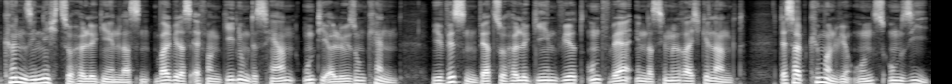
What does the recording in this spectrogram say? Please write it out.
können sie nicht zur Hölle gehen lassen, weil wir das Evangelium des Herrn und die Erlösung kennen. Wir wissen, wer zur Hölle gehen wird und wer in das Himmelreich gelangt. Deshalb kümmern wir uns um sie,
